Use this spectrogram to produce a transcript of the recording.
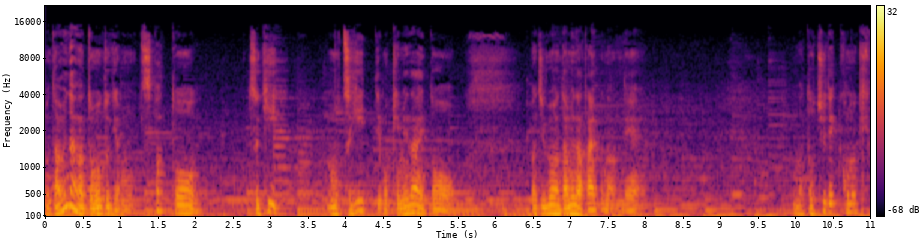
まあ、ダメだなって思う時はもうスパッと次もう次ってもう決めないと、まあ、自分はダメなタイプなんで、まあ、途中でこの企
